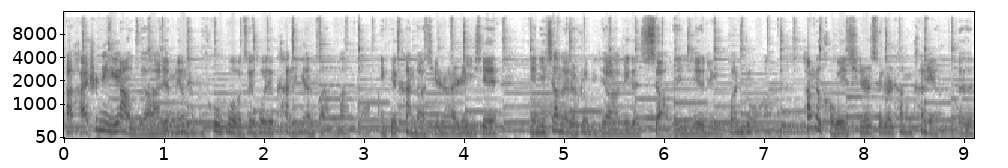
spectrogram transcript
啊，还是那个样子啊，就没有什么突破，最后就看着厌烦了啊。你可以看到，其实还是一些年纪相对来说比较这个小的一些这个观众啊。他们的口味其实随着他们看电影的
